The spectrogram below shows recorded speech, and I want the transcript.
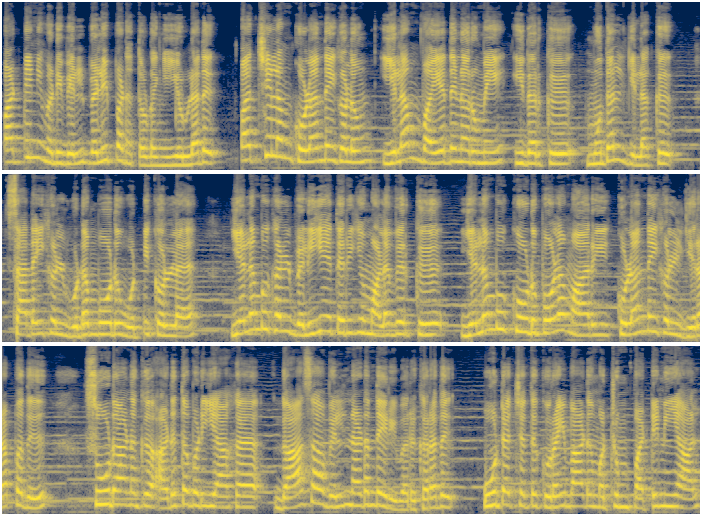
பட்டினி வடிவில் வெளிப்படத் தொடங்கியுள்ளது. பச்சிலம் குழந்தைகளும் இளம் வயதினருமே இதற்கு முதல் இலக்கு. சதைகள் உடம்போடு ஒட்டிக்கொள்ள எலும்புகள் வெளியே தெரியும் அளவிற்கு எலும்புக்கூடு போல மாறி குழந்தைகள் இறப்பது சூடானுக்கு அடுத்தபடியாக காசாவில் நடந்தேறி வருகிறது. ஊட்டச்சத்து குறைபாடு மற்றும் பட்டினியால்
